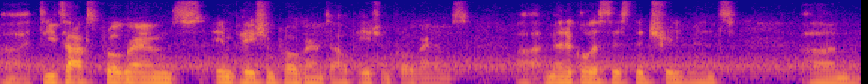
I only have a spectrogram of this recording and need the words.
uh, detox programs, inpatient programs, outpatient programs, uh, medical assisted treatment. Um,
